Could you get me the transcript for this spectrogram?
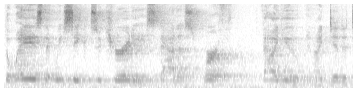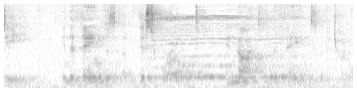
the ways that we seek security, status, worth, value, and identity in the things of this world and not in the things of eternal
